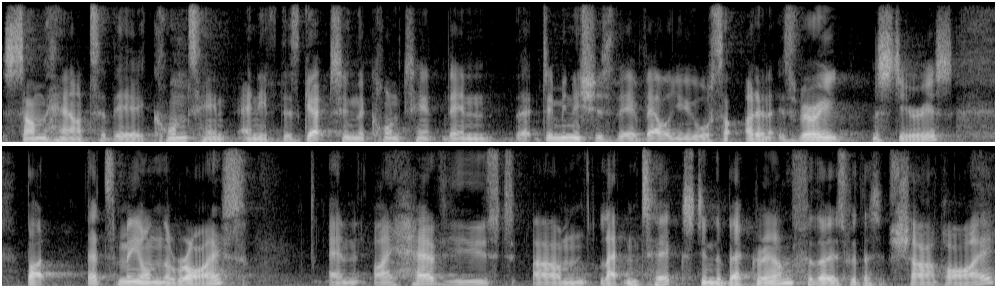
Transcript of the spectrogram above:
somehow to their content, and if there's gaps in the content, then that diminishes their value or something. I don't know. It's very mysterious, but that's me on the right. And I have used um, Latin text in the background for those with a sharp eye.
